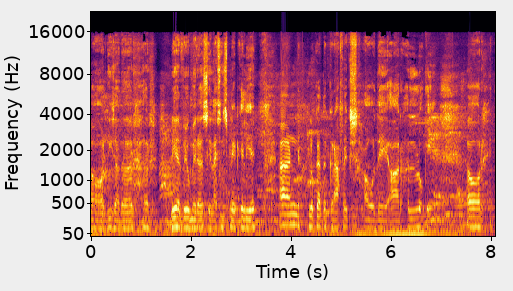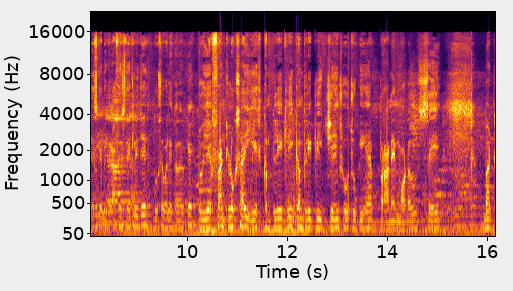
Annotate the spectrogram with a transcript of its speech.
और these other rear view mirrors ये लाइसेंस प्लेट के लिए। And look at the graphics how they are looking और इसके भी ग्राफिक्स देख लीजिए दूसरे वाले कलर के। जो ये फ्रंट लुक्स है ये कम्प्लीटली कम्प्लीटली चेंज हो चुकी है पुराने मॉडल से। But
